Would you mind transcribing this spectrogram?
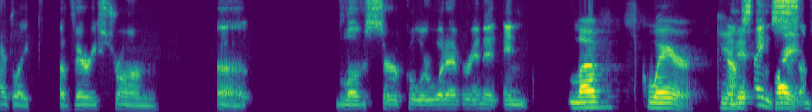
had like a very strong uh love circle or whatever in it and Love Square. Get I'm saying right. I'm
